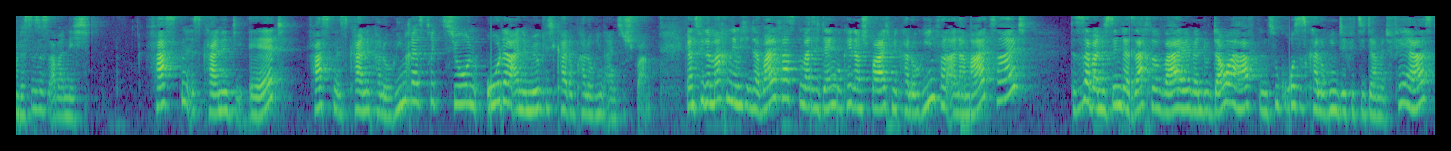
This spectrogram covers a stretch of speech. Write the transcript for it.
Und das ist es aber nicht. Fasten ist keine Diät, Fasten ist keine Kalorienrestriktion oder eine Möglichkeit, um Kalorien einzusparen. Ganz viele machen nämlich Intervallfasten, weil sie denken, okay, dann spare ich mir Kalorien von einer Mahlzeit. Das ist aber nicht Sinn der Sache, weil wenn du dauerhaft ein zu großes Kaloriendefizit damit fährst,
